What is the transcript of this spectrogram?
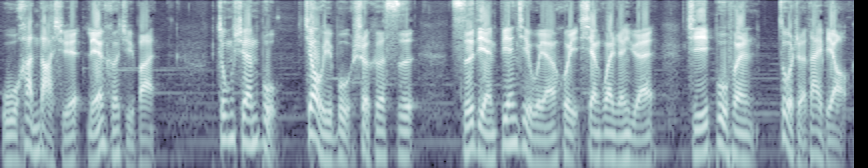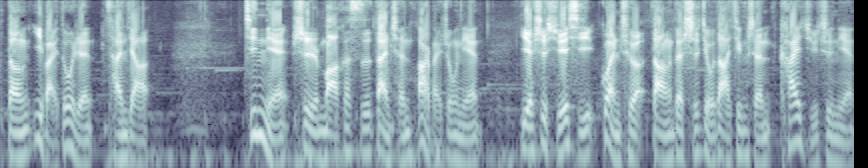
武汉大学联合举办，中宣部、教育部社科司、词典编辑委员会相关人员及部分作者代表等一百多人参加。今年是马克思诞辰二百周年，也是学习贯彻党的十九大精神开局之年。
